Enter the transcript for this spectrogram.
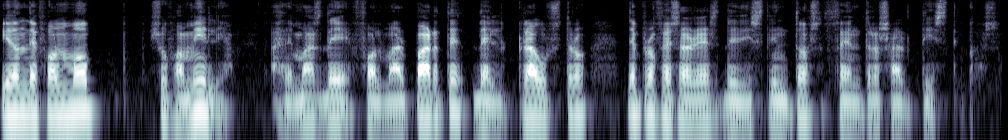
y donde formó su familia, además de formar parte del claustro de profesores de distintos centros artísticos.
